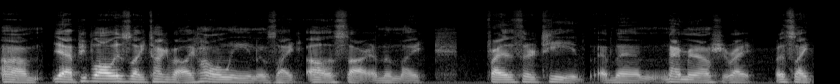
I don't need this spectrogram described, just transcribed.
um, yeah, people always like talking about like Halloween is like oh the start, and then like Friday the Thirteenth, and then Nightmare on Elm Street, right? But it's like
